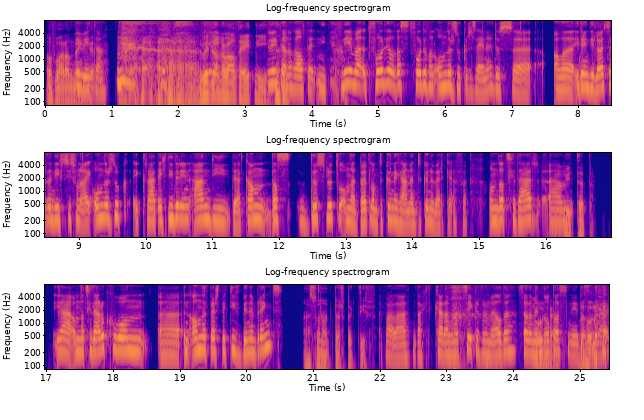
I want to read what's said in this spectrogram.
Of waarom Wie denk weet je... dat? Je weet dat nog altijd niet. Je weet dat nog altijd niet. Nee, maar het voordeel, dat is het voordeel van onderzoeker zijn. Hè. Dus eh, alle, iedereen die luistert en die heeft zoiets van ah, onderzoek, ik raad echt iedereen aan die dat kan. Dat is de sleutel om naar het buitenland te kunnen gaan en te kunnen werken even. Omdat je daar, ehm, Goeie tip. Ja, omdat je daar ook gewoon eh, een ander perspectief binnenbrengt. Dat is vanuit perspectief. Voilà, dacht ik, ga dat woord zeker vermelden. Staat in mijn notas? Nee, dat is niet waar.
